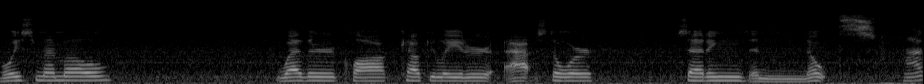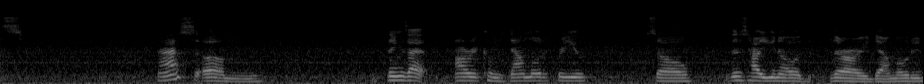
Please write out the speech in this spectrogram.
voice memo, weather, clock, calculator, app store, settings, and notes. That's that's um things that already comes downloaded for you. So this is how you know they're already downloaded.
